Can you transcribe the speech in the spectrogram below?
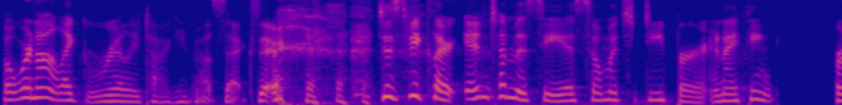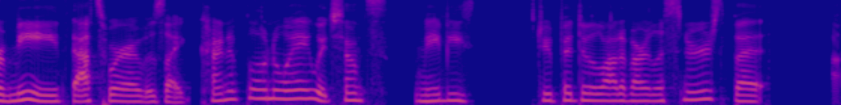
but we're not like really talking about sex there. Just to be clear, intimacy is so much deeper. And I think for me, that's where I was like kind of blown away, which sounds maybe stupid to a lot of our listeners. But uh,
